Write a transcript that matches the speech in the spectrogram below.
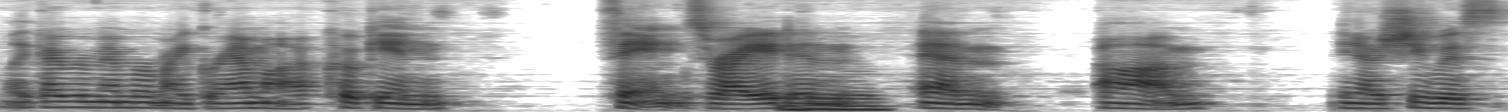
Like I remember my grandma cooking things, right? And and um you know, she was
